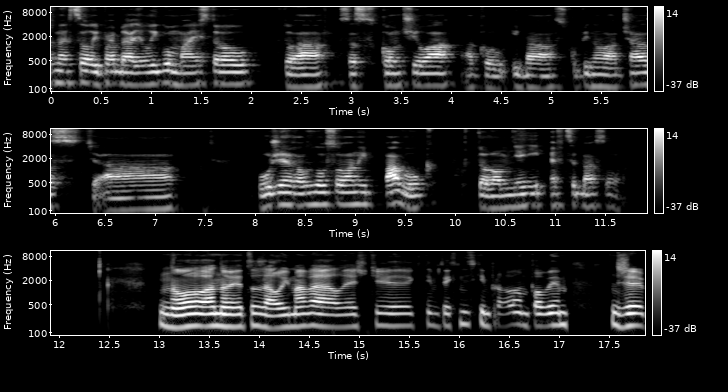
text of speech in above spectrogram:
sme chceli prebrať Ligu majstrov, ktorá sa skončila ako iba skupinová časť a už je rozlosovaný pavúk, v ktorom není FC Barcelona. No áno, je to zaujímavé, ale ešte k tým technickým problémom poviem, že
